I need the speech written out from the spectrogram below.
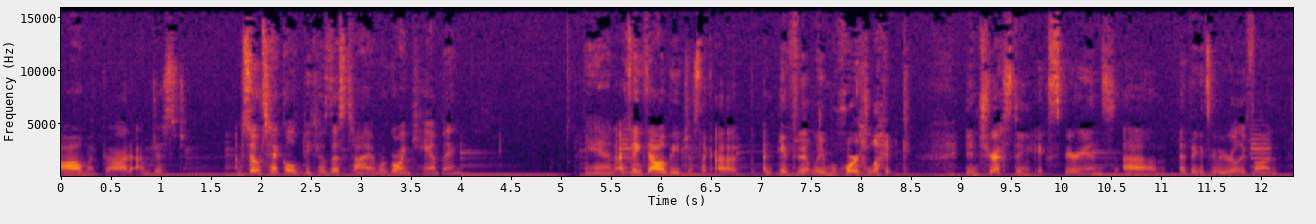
oh my god, I'm just I'm so tickled because this time we're going camping. And I think that'll be just like a, an infinitely more like interesting experience. Um, I think it's gonna be really fun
